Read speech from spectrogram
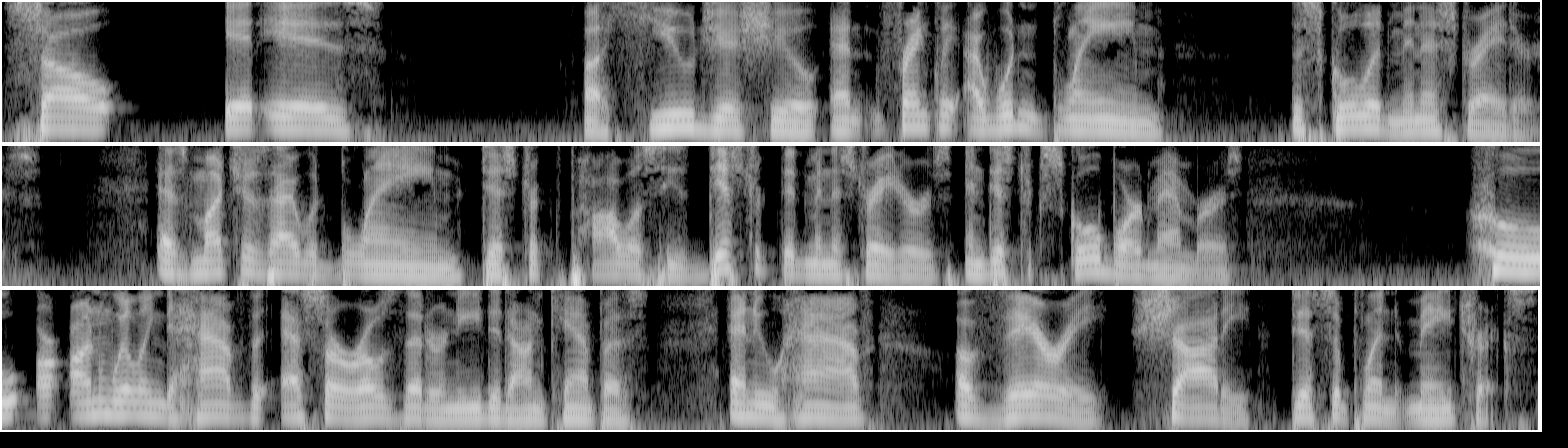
So it is a huge issue. And frankly, I wouldn't blame the school administrators as much as I would blame district policies, district administrators, and district school board members who are unwilling to have the SROs that are needed on campus and who have a very shoddy disciplined matrix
